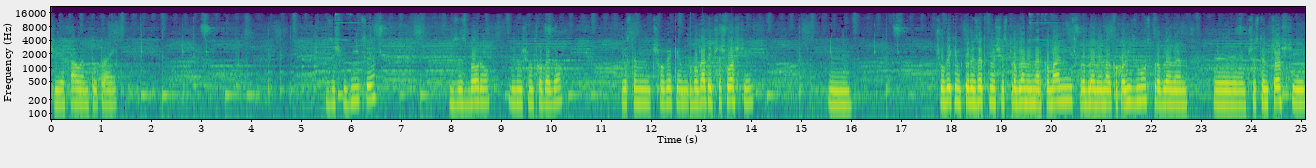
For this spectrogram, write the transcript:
przyjechałem tutaj ze Świdnicy, ze zboru wieloświątkowego. Jestem człowiekiem bogatej przeszłości. Mm, człowiekiem, który zetknął się z problemem narkomanii, z problemem alkoholizmu, z problemem e, przestępczości,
